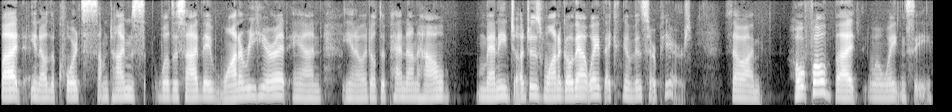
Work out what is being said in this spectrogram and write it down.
But, you know, the courts sometimes will decide they want to rehear it, and, you know, it'll depend on how many judges want to go that way if they can convince their peers. So I'm hopeful, but we'll wait and see.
